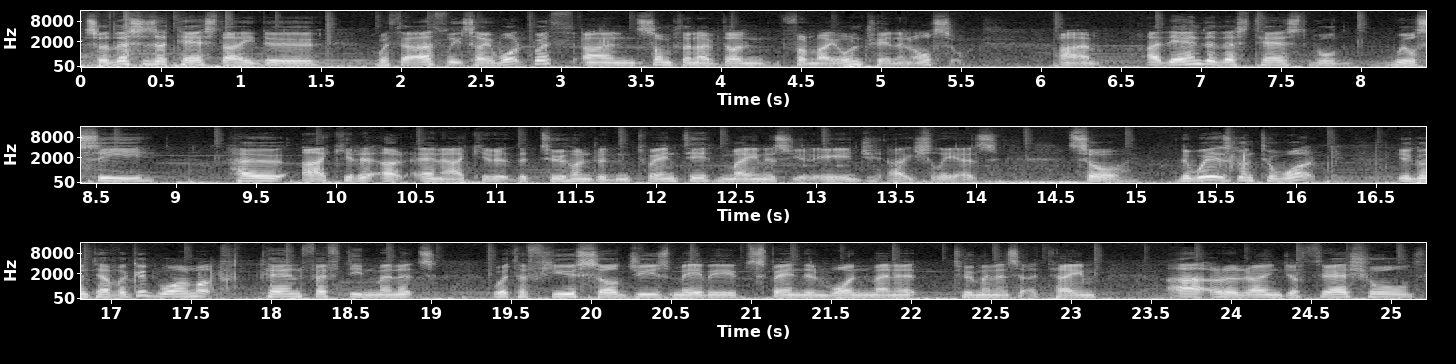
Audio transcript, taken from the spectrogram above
So this is a test I do with the athletes I work with and something I've done for my own training also. Um, at the end of this test, we'll, we'll see how accurate or inaccurate the 220 minus your age actually is. So the way it's going to work, you're going to have a good warm up, 10-15 minutes with a few surges, maybe spending one minute, two minutes at a time at or around your threshold,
